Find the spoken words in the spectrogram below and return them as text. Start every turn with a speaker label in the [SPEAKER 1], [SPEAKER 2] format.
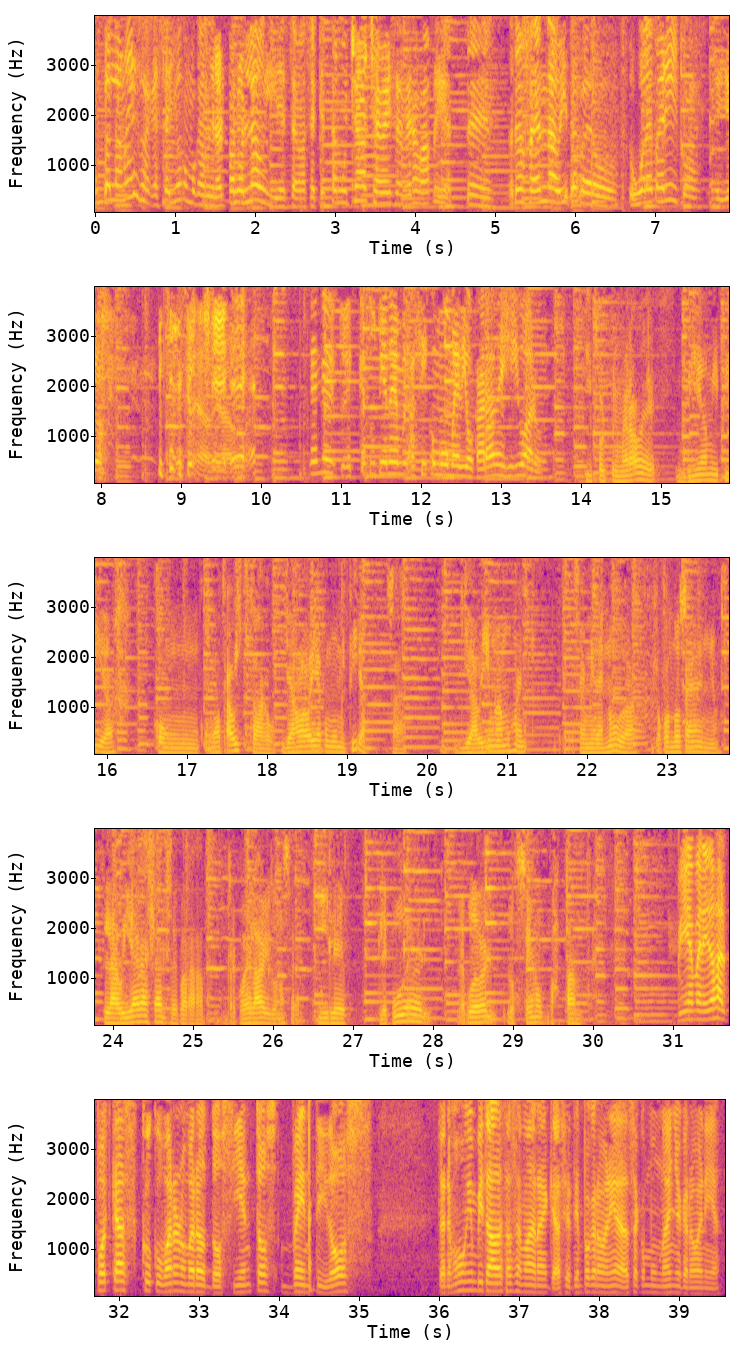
[SPEAKER 1] siento en la mesa, qué sé yo, como que a mirar para los lados y se me acerca esta muchacha y me dice, mira papi, este, no te ofendas, viste, pero tú huele perico. Y yo. Es que tú tienes así como medio cara de jíbaro.
[SPEAKER 2] Y por primera vez vi a mi tía con, con otra vista, ya no la veía como mi tía. O sea, ya vi una mujer semidesnuda, yo con 12 años, la vi agacharse para recoger algo, no sé, y le, le pude ver, le pude ver los senos bastante.
[SPEAKER 3] Bienvenidos al podcast Cucubano número 222. Tenemos un invitado esta semana que hacía tiempo que no venía, hace como un año que no venía.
